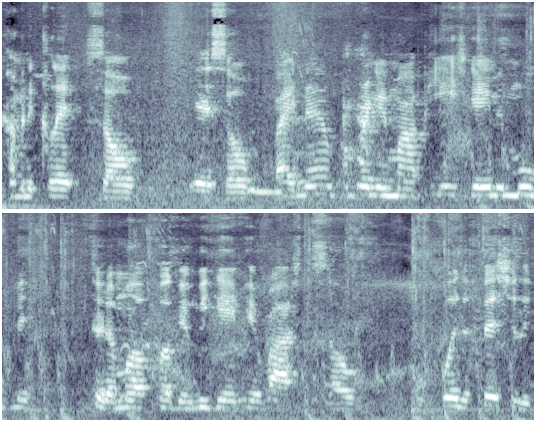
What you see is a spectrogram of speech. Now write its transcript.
come in the clip. So, yeah, so right now, I'm bringing my PH gaming movement to the motherfucking WeGameHere roster. So, was officially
